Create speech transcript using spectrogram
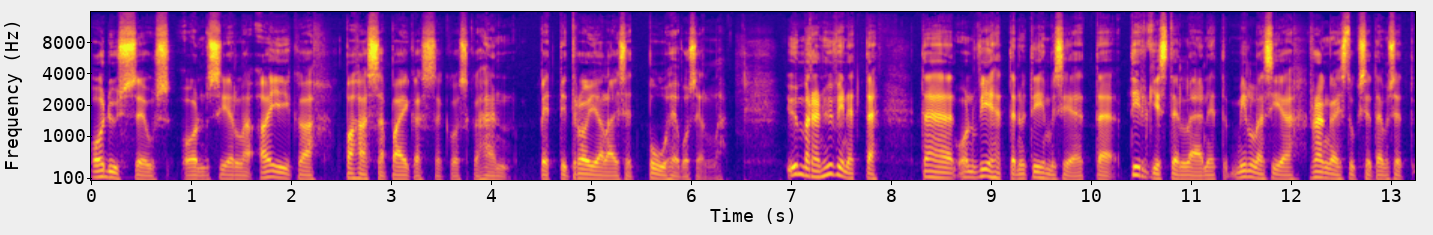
Odysseus on siellä aika pahassa paikassa, koska hän petti trojalaiset puuhevosella ymmärrän hyvin, että tämä on viehättänyt ihmisiä, että tirkistellään, että millaisia rangaistuksia tämmöiset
